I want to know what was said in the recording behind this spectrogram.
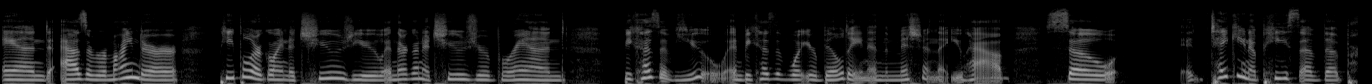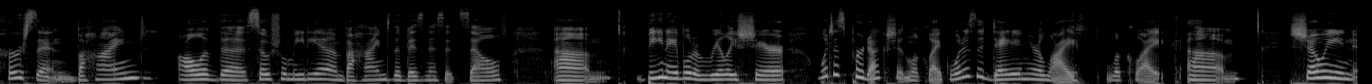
And as a reminder, people are going to choose you and they're going to choose your brand because of you and because of what you're building and the mission that you have. So, eh, taking a piece of the person behind all of the social media and behind the business itself um, being able to really share what does production look like what does a day in your life look like um, showing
